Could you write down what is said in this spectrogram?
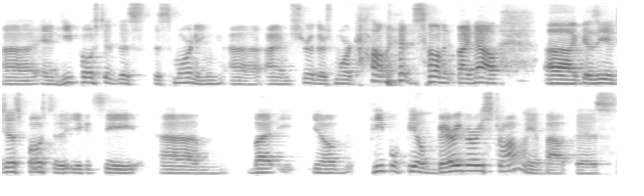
Uh, and he posted this this morning. Uh, I'm sure there's more comments on it by now because uh, he had just posted it. You could see, um, but you know, people feel very very strongly about this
